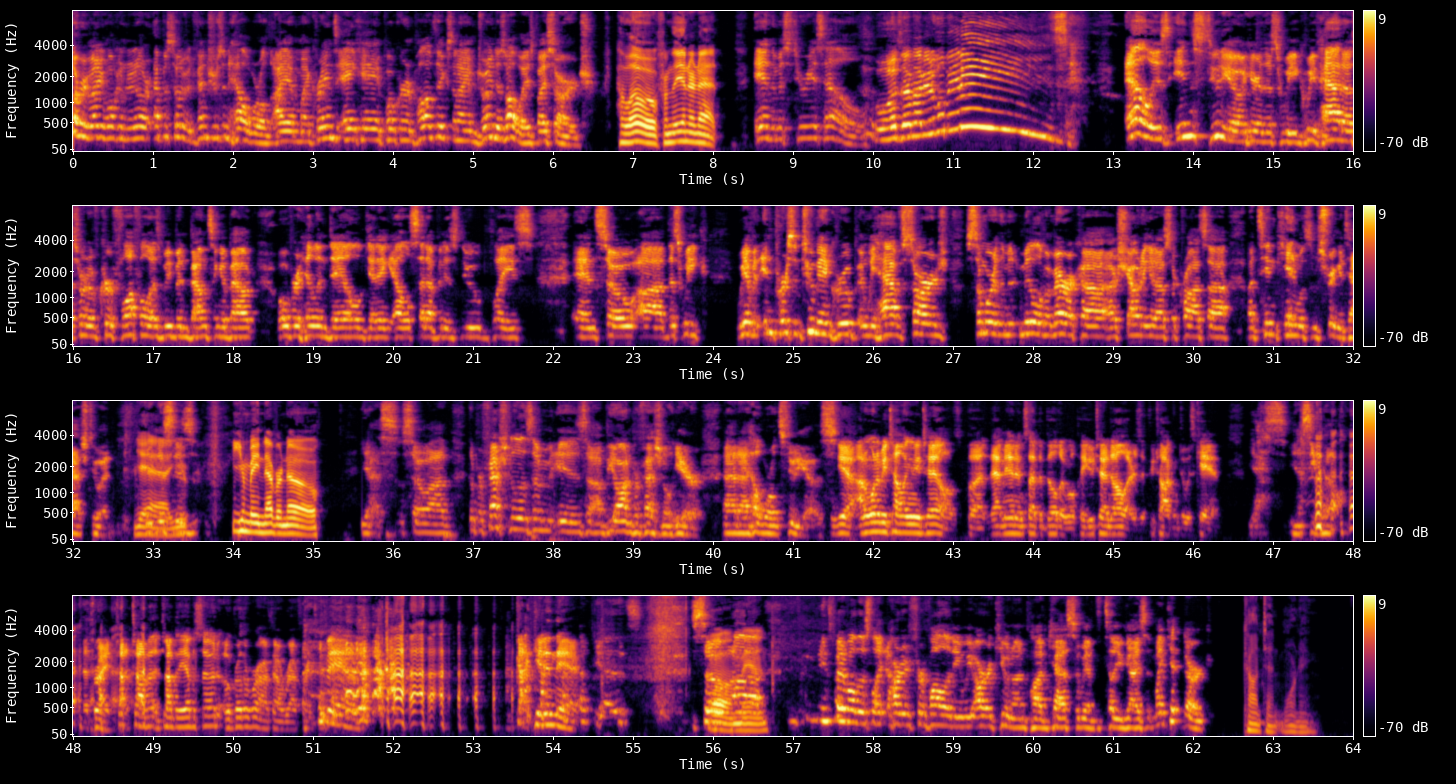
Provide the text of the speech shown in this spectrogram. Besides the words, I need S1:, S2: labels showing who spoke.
S1: Hello, everybody. Welcome to another episode of Adventures in Hell World. I am Mike Rains, aka Poker and Politics, and I am joined as always by Sarge
S2: Hello from the internet.
S1: and the mysterious Hell.
S2: What's up, my beautiful babies?
S1: L is in studio here this week. We've had a sort of kerfluffle as we've been bouncing about over Hill and Dale, getting L set up in his new place. And so uh, this week we have an in-person two-man group, and we have Sarge somewhere in the mi- middle of America uh, shouting at us across uh, a tin can with some string attached to it.
S2: Yeah,
S1: this
S2: you,
S1: is
S2: you may never know.
S1: Yes. So uh, the professionalism is uh, beyond professional here at uh, Hell World Studios.
S3: Yeah, I don't want to be telling any tales, but that man inside the building will pay you ten dollars if you're talking to his can.
S1: Yes. Yes, he will.
S3: That's right. top, top, of, top of the episode. Oh, brother, where art thou? Reference. Bam. Gotta get in there.
S1: yes. So,
S2: oh
S1: uh,
S2: man,
S1: in spite of all this lighthearted frivolity, we are a QAnon podcast, so we have to tell you guys it might get dark.
S4: Content warning.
